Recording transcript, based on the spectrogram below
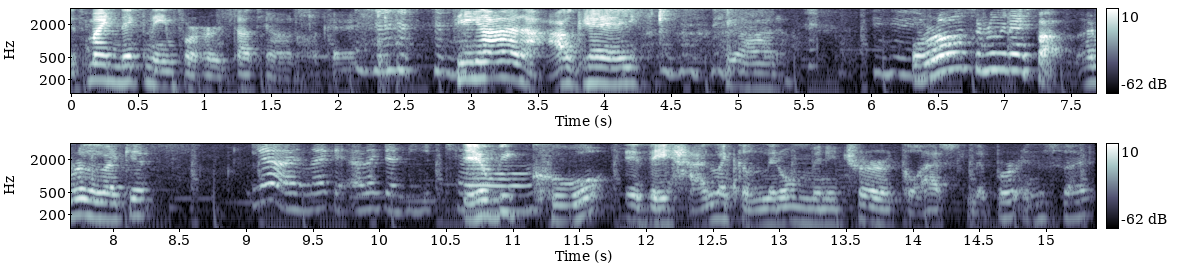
It's my nickname for her, Tatiana. Okay, it's Tiana. Okay, Tiana. Mhm. Overall, it's a really nice pop. I really like it. I like it. I like the details. It would be cool if they had like a little miniature glass slipper inside.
